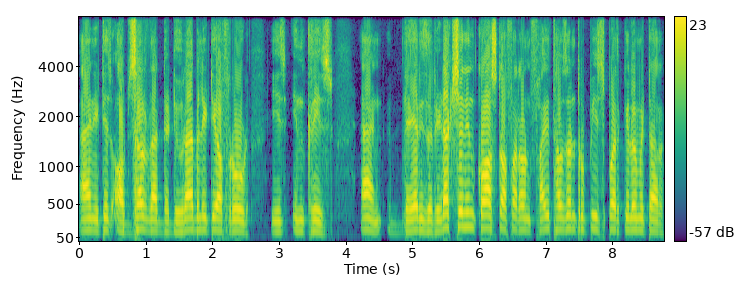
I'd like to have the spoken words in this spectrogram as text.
and it is observed that the durability of road is increased and there is a reduction in cost of around 5000 rupees per kilometer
